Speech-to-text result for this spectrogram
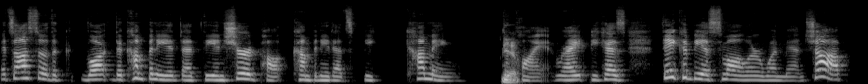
it's also the the company that the insured po- company that's becoming the yep. client, right? Because they could be a smaller one man shop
